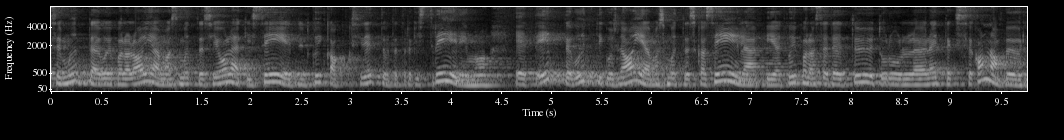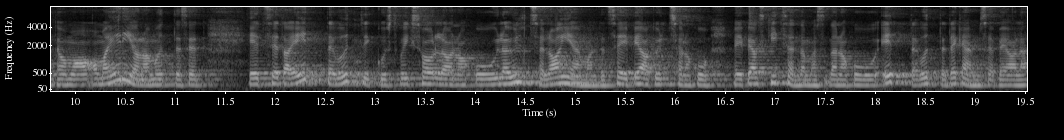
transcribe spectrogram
see mõte võib-olla laiemas mõttes ei olegi see, et nüüd kõik hakkaksid ettevõtet registreerima, et ettevõtlikkus laiemas mõttes ka seeläbi, et võib-olla sa teed tööturul näiteks kannapöörde oma, oma eriala mõttes, et et seda ettevõtlikkust võiks olla nagu üleüldse laiemalt, et see ei peagi üldse nagu, me ei peaks kitsendama seda nagu ettevõtte tegemise peale.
